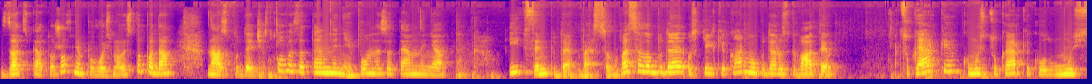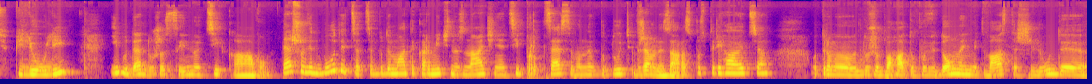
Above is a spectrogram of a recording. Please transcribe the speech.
З 25 жовтня по 8 листопада в нас буде часткове затемнення і повне затемнення. І всім буде весело. Весело буде, оскільки карма буде роздавати цукерки, комусь цукерки, комусь пілюлі, і буде дуже сильно цікаво. Те, що відбудеться, це буде мати кармічне значення. Ці процеси вони будуть вже вони зараз спостерігаються. Отримую дуже багато повідомлень від вас, те, що люди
